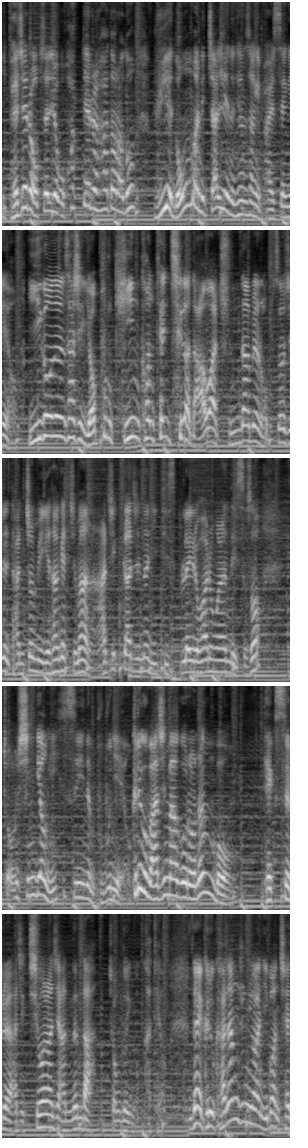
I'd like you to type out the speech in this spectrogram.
이 베젤을 없애려고 확대를 하더라도 위에 너무 많이 잘리는 현상이 발생해요. 이거는 사실 옆으로 긴 컨텐츠가 나와 준다면 없어질 단점이긴 하겠지만 아직까지는 이 디스플레이를 활용하는 데 있어서 좀 신경이 쓰이는 부분이에요. 그리고 마지막으로는 뭐 DeX를 아직 지원하지 않는다 정도인 것 같아요. 네 그리고 가장 중요한 이번 Z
